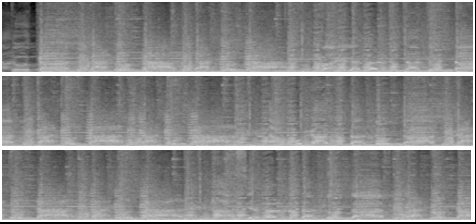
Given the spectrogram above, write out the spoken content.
tutatuta, tutatuta, tutatuta. Bailando el tutatuta, tutatuta, tutatuta. La murga tutatuta, tutatuta, tutatuta. Haciendo el tutatuta, tutatuta.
